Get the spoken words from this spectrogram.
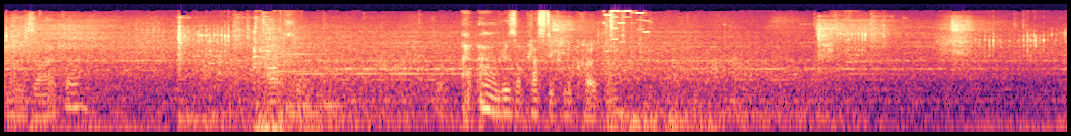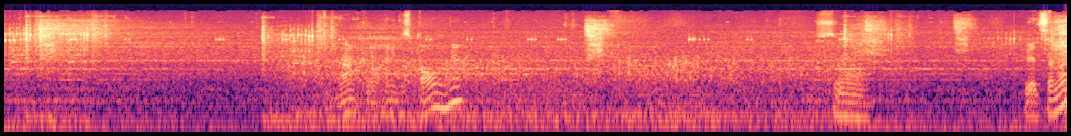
Andere Seite. Also. Dieser Plastiklook halt, ne? Ja, können wir einiges bauen hier. So. Jetzt sind wir.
